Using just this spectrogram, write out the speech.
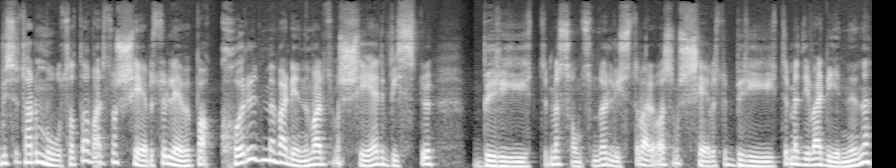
Hvis du tar det motsatte, hva er det som skjer hvis du lever på akkord med verdiene? Hva er det som skjer hvis du bryter med sånn som du har lyst til å være? Hva er det som skjer hvis du bryter med de verdiene dine?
